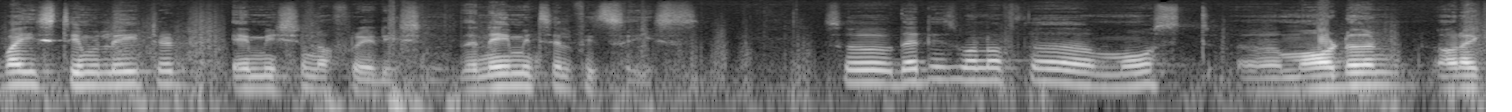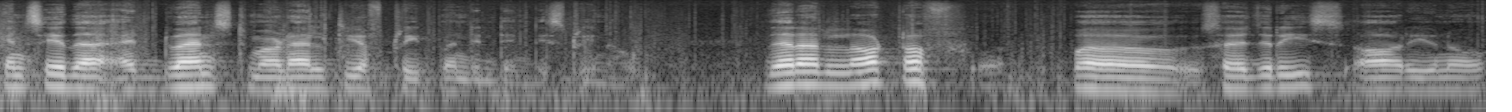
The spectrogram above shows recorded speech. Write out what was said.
by stimulated emission of radiation. The name itself it says. So that is one of the most uh, modern or I can say the advanced modality of treatment in dentistry now. There are a lot of uh, surgeries or you know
